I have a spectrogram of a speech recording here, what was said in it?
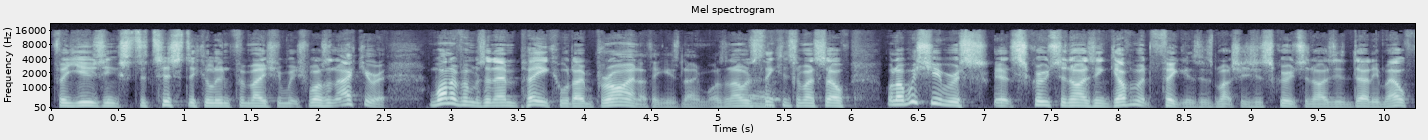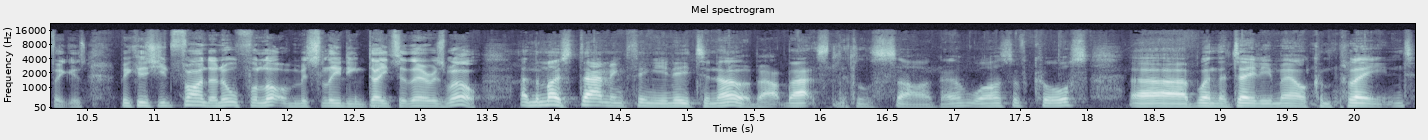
for using statistical information which wasn't accurate. One of them was an MP called O'Brien, I think his name was, and I was thinking to myself, well, I wish you were uh, scrutinising government figures as much as you're scrutinising Daily Mail figures because you'd find an awful lot of misleading data there as well. And the most damning thing you need to know about that little saga was, of course, uh, when the Daily Mail complained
